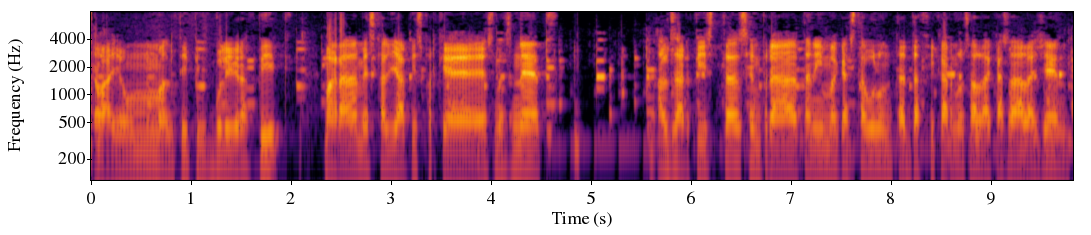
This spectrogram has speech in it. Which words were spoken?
Treballo amb el típic bolígraf Bic. M'agrada més que el llapis perquè és més net. Els artistes sempre tenim aquesta voluntat de ficar-nos a la casa de la gent.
